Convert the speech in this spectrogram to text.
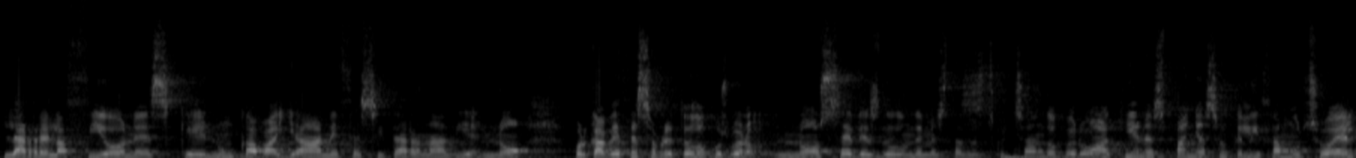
las relaciones, que nunca vaya a necesitar a nadie, no, porque a veces sobre todo, pues bueno, no sé desde dónde me estás escuchando, pero aquí en España se utiliza mucho el,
